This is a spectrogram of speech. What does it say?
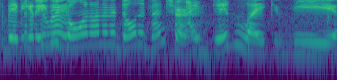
the baby it's a gets baby away. going on an adult adventure. I did like the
